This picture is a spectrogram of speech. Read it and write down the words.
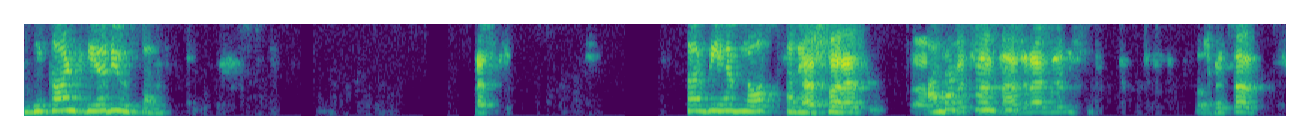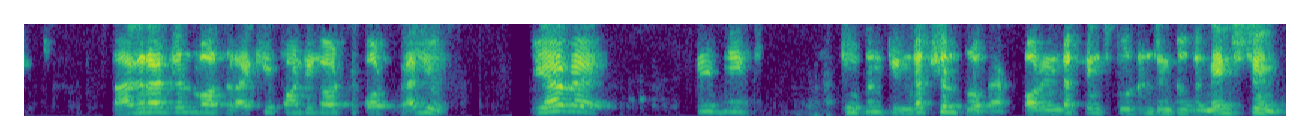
We can't hear you, sir. Sir, we have lost connection. As far as uh, Professor Nagarajan, Professor Nagarajan was rightly pointing out about values. We have a three-week student induction program for inducting students into the mainstream.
